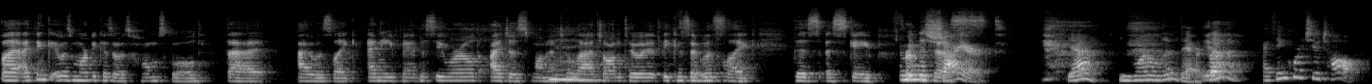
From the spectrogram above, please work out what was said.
but I think it was more because I was homeschooled that I was like any fantasy world, I just wanted to Mm. latch onto it because it was like this escape I mean, from the just- Shire. yeah, you want to live there. But Yeah. I think we're too tall.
